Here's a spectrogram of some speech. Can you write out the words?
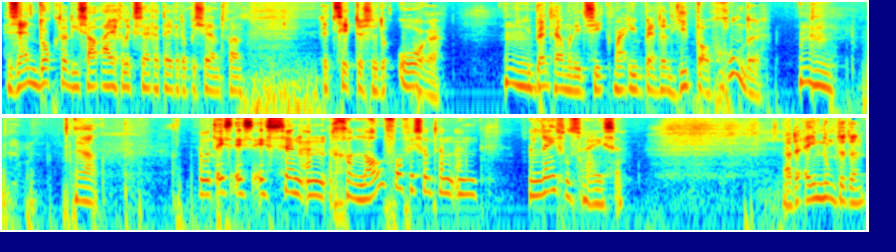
zen-dokter die zou eigenlijk zeggen tegen de patiënt van, het zit tussen de oren. Mhm. U bent helemaal niet ziek, maar u bent een hypochonder. Ja. Ja, Want is, is, is zen een geloof of is het een, een, een levenswijze? Nou, de een noemt het een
